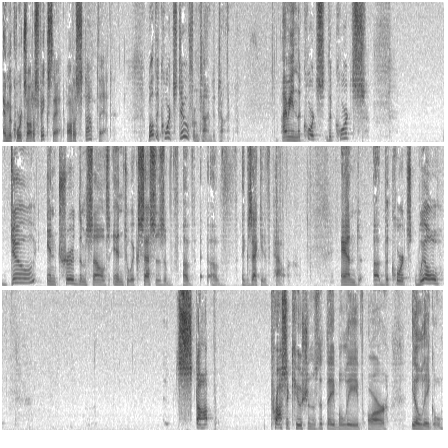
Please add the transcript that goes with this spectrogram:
And the courts ought to fix that, ought to stop that. Well, the courts do from time to time. I mean, the courts, the courts do intrude themselves into excesses of, of, of executive power. And uh, the courts will stop prosecutions that they believe are illegal.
